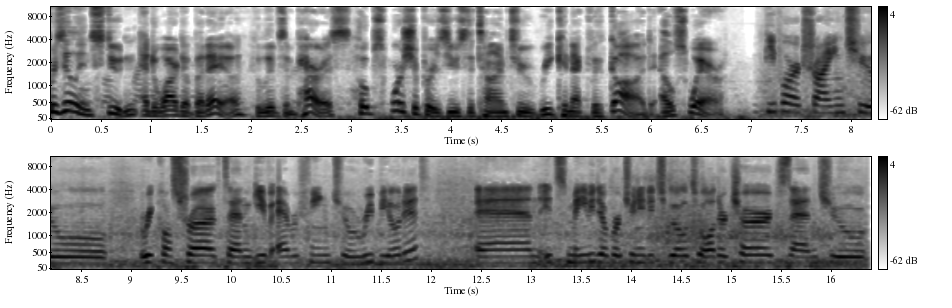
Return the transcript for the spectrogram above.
Brazilian student Eduardo Barea, who lives in Paris, hopes worshippers use the time to reconnect with God elsewhere. People are trying to reconstruct and give everything to rebuild it and it's maybe the opportunity to go to other churches and to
